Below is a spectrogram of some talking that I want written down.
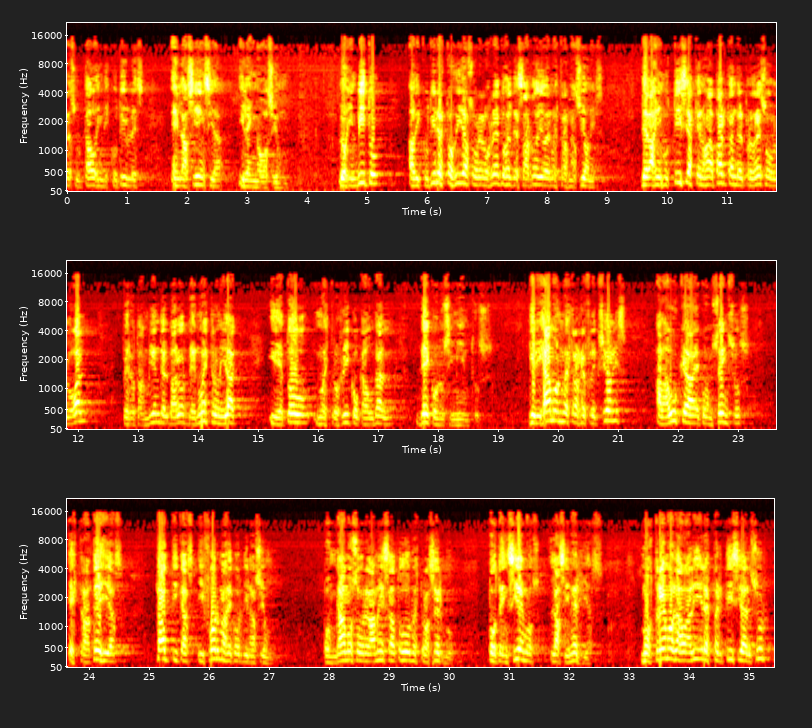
resultados indiscutibles en la ciencia y la innovación. Los invito a discutir estos días sobre los retos del desarrollo de nuestras naciones, de las injusticias que nos apartan del progreso global, pero también del valor de nuestra unidad y de todo nuestro rico caudal de conocimientos. Dirijamos nuestras reflexiones a la búsqueda de consensos, estrategias, tácticas y formas de coordinación Pongamos sobre la mesa todo nuestro acervo, potenciemos las sinergias, mostremos la valía y la experticia del sur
